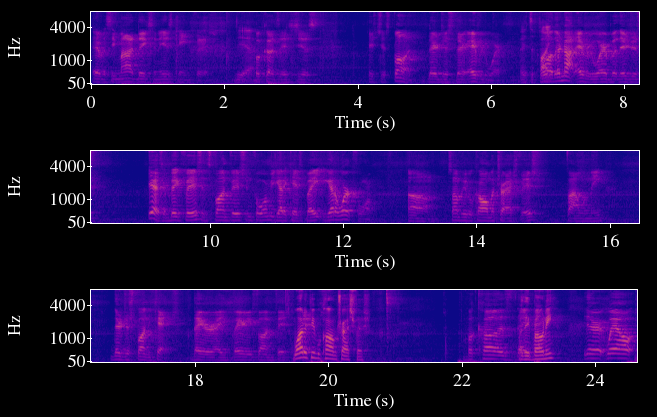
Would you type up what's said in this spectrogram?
bit. Yeah, but see, my addiction is kingfish Yeah, because it's just, it's just fun. They're just, they're everywhere. it's a fight. Well, they're not everywhere, but they're just. Yeah, it's a big fish. It's fun fishing for them. You got to catch bait. You got to work for them. Um, some people call them a trash fish. Fine with me. They're just fun to catch. They're a very fun fish. Why do people call them trash fish? Because Are they have- bony? They're well.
